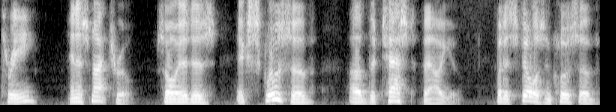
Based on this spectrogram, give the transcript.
3, and it's not true. So it is exclusive of the test value, but it still is inclusive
